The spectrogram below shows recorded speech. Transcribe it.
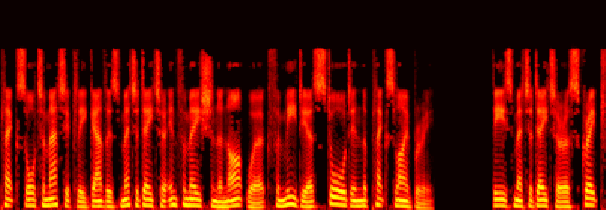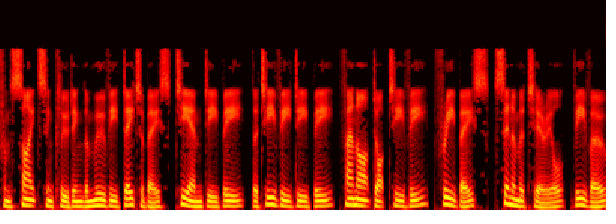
Plex automatically gathers metadata information and artwork for media stored in the Plex library. These metadata are scraped from sites including the Movie Database (TMDB), the TVDB, Fanart.tv, Freebase, Cinematerial, Vevo,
